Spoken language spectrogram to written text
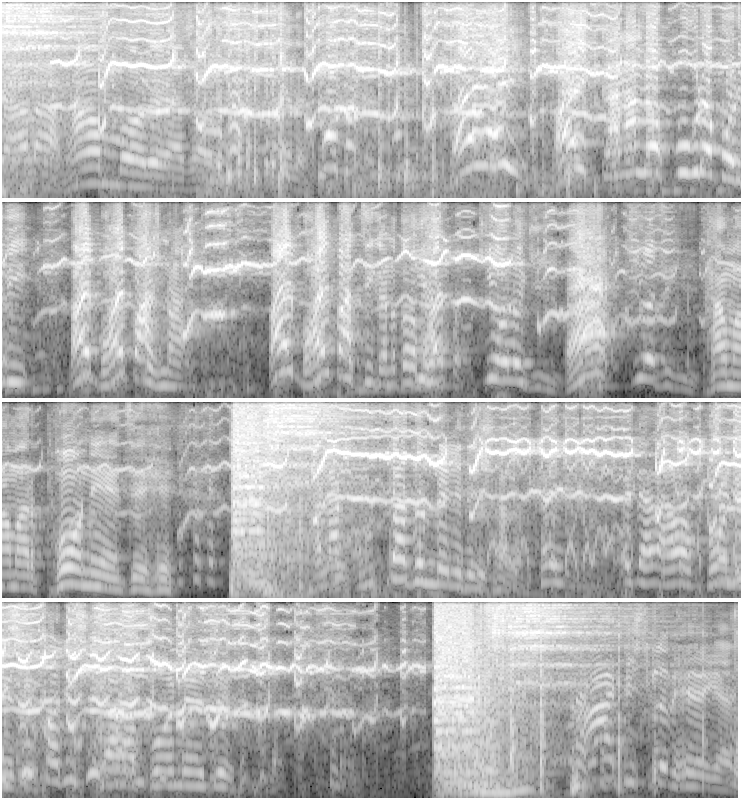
শালা হাম বড় এই, এই, এই, কানা লোক পুকুরে পড়বি। এই ভয় পাস না। এই ভয় পাচ্ছি কেন? তোর ভয় কি হলো কি? হ্যাঁ? কি হয়েছে কি? থাম আমার ফোন এসে শালা কুত্তা দম বেগে দে শালা ফোন এসে ফোন এসে আর ডিসপ্লে ভেঙে গেল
